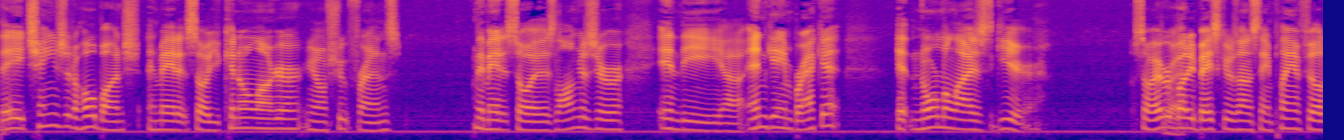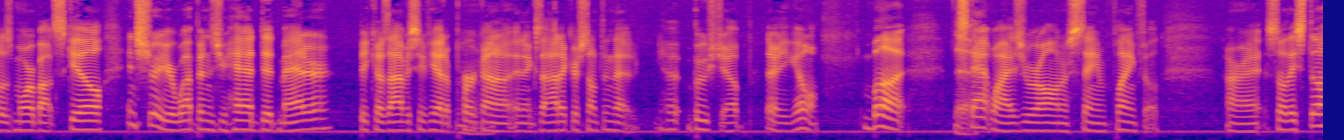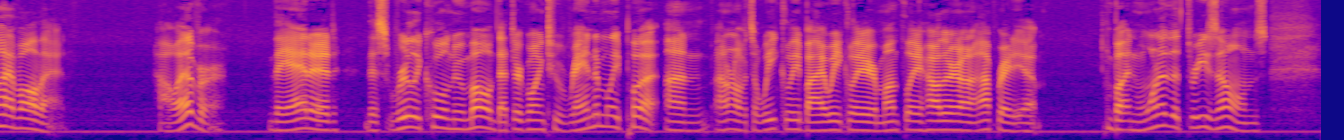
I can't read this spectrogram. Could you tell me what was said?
They changed it a whole bunch and made it so you can no longer, you know, shoot friends. They made it so as long as you're in the uh, end game bracket, it normalized gear. So everybody basically was on the same playing field. It was more about skill, and sure, your weapons you had did matter because obviously if you had a perk mm-hmm. on a, an exotic or something that h- boost you up, there you go. But Yeah. stat wise, you were all on the same playing field. All right, so they still have all that. However, they added this really cool new mode that they're going to randomly put on. I don't know if it's a weekly, bi-weekly, or monthly. How they're going to operate it yet. But in one of the three zones,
